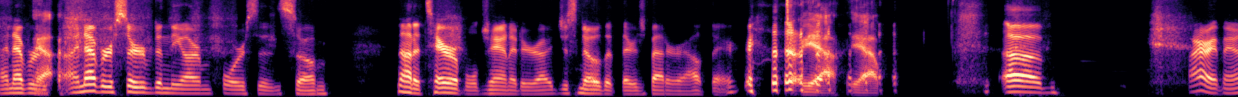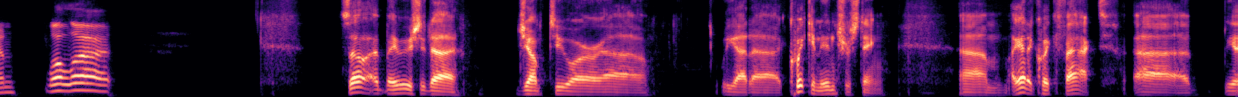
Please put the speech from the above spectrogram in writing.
I never Yeah. I never served in the armed forces, so I'm not a terrible janitor. I just know that there's better out there. yeah yeah um all right, man. Well, uh So uh, maybe we should uh, jump to our. Uh, we got uh, quick and interesting. Um, I got a quick fact. Uh, I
